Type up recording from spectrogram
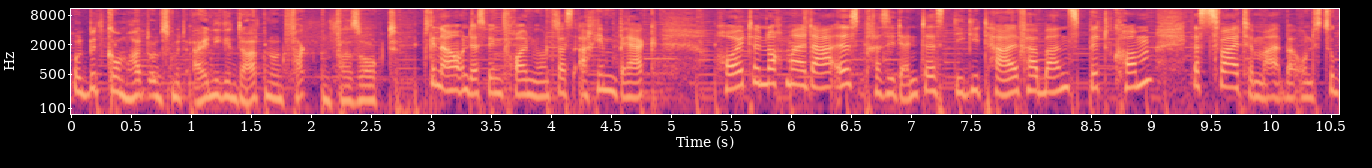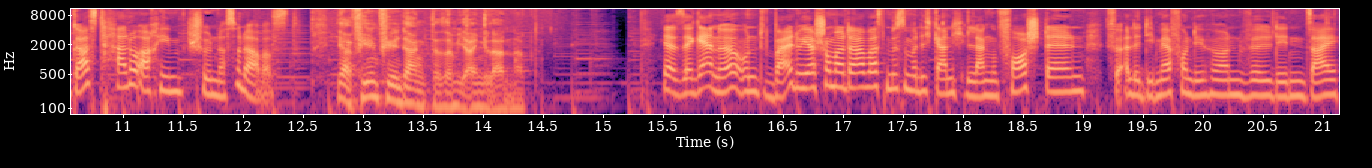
Und Bitkom hat uns mit einigen Daten und Fakten versorgt. Genau, und deswegen freuen wir uns, dass Achim Berg heute nochmal da ist, Präsident des Digitalverbands Bitkom. Das zweite Mal bei uns zu Gast. Hallo Achim, schön, dass du da bist. Ja, vielen, vielen Dank, dass ihr mich eingeladen habt. Ja, sehr gerne. Und weil du ja schon mal da warst, müssen wir dich gar nicht lange vorstellen. Für alle, die mehr von dir hören will, denen sei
